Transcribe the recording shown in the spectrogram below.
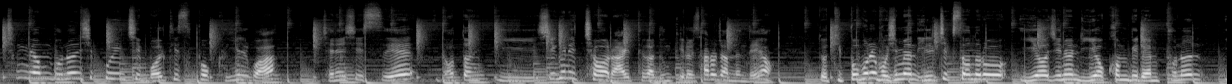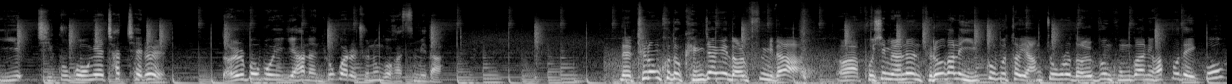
측면부는 19인치 멀티스포크 힐과 제네시스의 어떤 이 시그니처 라이트가 눈길을 사로잡는데요. 또 뒷부분을 보시면 일직선으로 이어지는 리어 콤비 램프는 이 G90의 차체를 넓어 보이게 하는 효과를 주는 것 같습니다. 네, 트렁크도 굉장히 넓습니다. 아, 보시면은 들어가는 입구부터 양쪽으로 넓은 공간이 확보돼 있고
